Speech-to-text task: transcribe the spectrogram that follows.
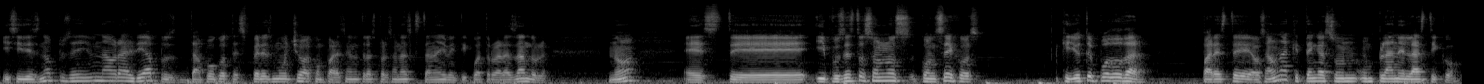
Y si dices, no, pues hay una hora al día, pues tampoco te esperes mucho a comparación de otras personas que están ahí 24 horas dándole. ¿No? Este. Y pues estos son los consejos que yo te puedo dar para este. O sea, una que tengas un, un plan elástico.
